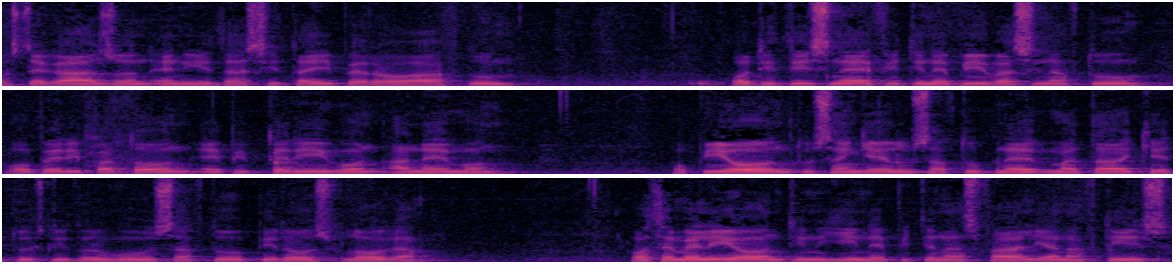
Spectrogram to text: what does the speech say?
ως στεγάζων εν είδαση τα υπερόα αυτού. Ότι θείς νέφη την επίβασιν αυτού, ο περιπατών επιπτερίγων ανέμων. Ο ποιόν τους αγγέλους αυτού πνεύματα και τους λειτουργούς αυτού πυρός φλόγα ο θεμελιών την γην επί την ασφάλειαν αυτής,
